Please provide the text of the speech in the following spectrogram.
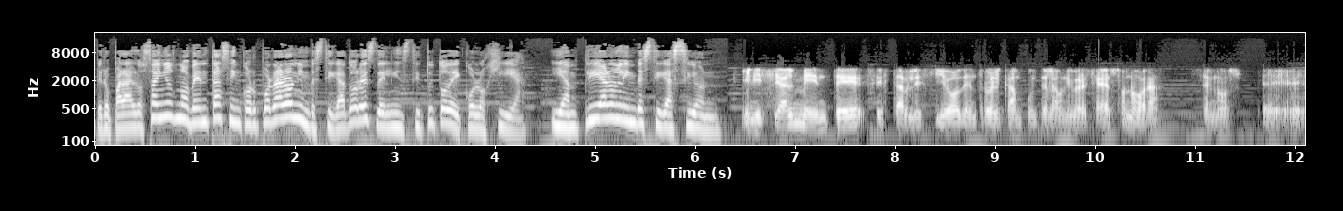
pero para los años 90 se incorporaron investigadores del Instituto de Ecología y ampliaron la investigación. Inicialmente se estableció dentro del campus de la Universidad de Sonora, se nos eh,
